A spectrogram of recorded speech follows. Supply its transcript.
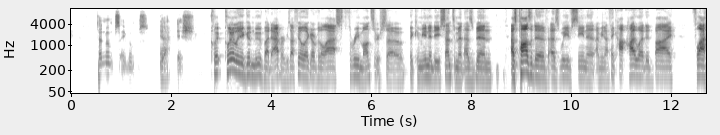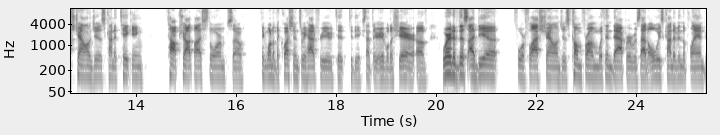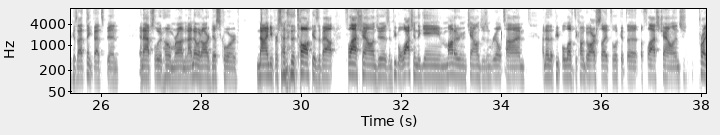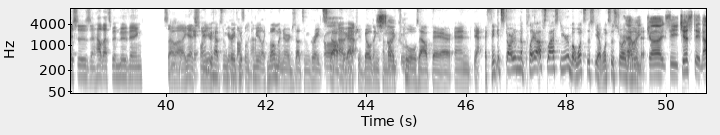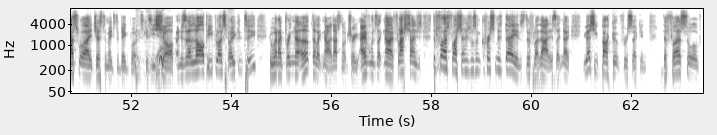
Ten months, eight months, yeah, ish. Cle- clearly a good move by Dapper because I feel like over the last three months or so, the community sentiment has been as positive as we've seen it. I mean, I think hi- highlighted by flash challenges, kind of taking Top Shot by storm. So I think one of the questions we had for you, to to the extent that you're able to share, of where did this idea for flash challenges come from within Dapper? Was that always kind of in the plan? Because I think that's been an absolute home run. And I know in our Discord, 90% of the talk is about flash challenges and people watching the game, monitoring the challenges in real time. I know that people love to come to our site to look at the, the flash challenge prices and how that's been moving. So uh, yeah, just and want you have some great people in the community, like Moment Nerds done some great Oh, stuff oh, with yeah. actually building some So like cool. tools out there. And yeah, I think it started in the playoffs last year. But what's this? Yeah, what's the story There behind we it? go. See, Justin, that's why Justin makes the big bucks because he's Yeah. sharp. And there's a lot of people I've spoken to who, when I bring that up, they're like, no, that's not true. Everyone's like, no, Flash Challenges, the first Flash Challenge was on Christmas Day and stuff like that. It's like, no, you actually back up for a second. The first sort of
